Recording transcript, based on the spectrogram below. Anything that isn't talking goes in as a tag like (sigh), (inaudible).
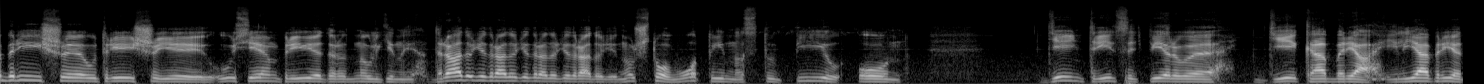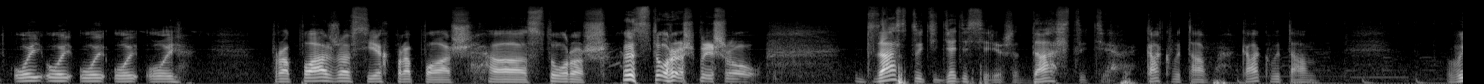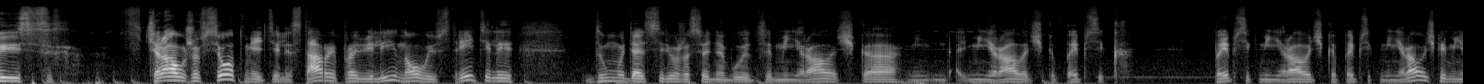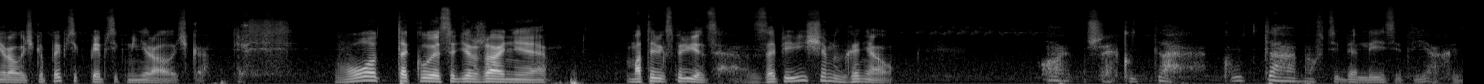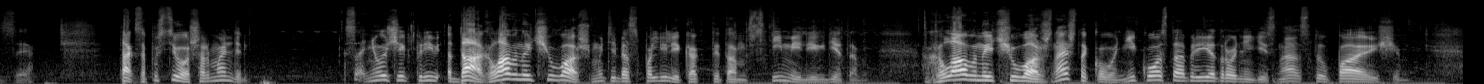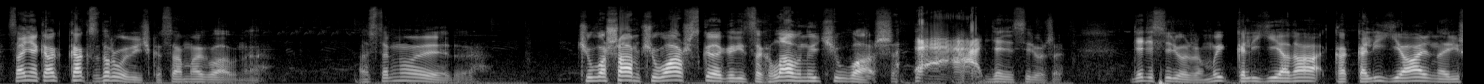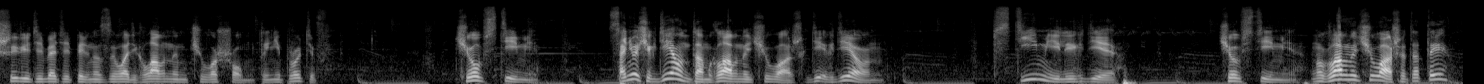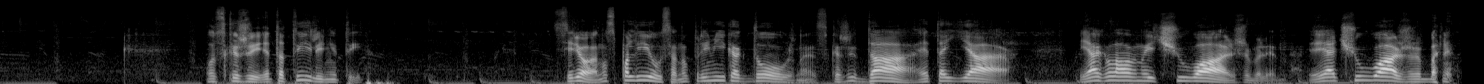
добрейшее, утрейшее, усем привет, роднулькины. Драдуйте, драдуйте, драдуйте, драдуйте. Ну что, вот и наступил он. День 31 декабря. Илья, привет. Ой, ой, ой, ой, ой. Пропажа всех пропаж. А, сторож. (laughs) Сторож пришел. Здравствуйте, дядя Сережа. Здравствуйте. Как вы там? Как вы там? Вы вчера уже все отметили. Старый провели, новый встретили. Думаю, дядя Сережа сегодня будет минералочка, ми минералочка, пепсик. Пепсик, минералочка, пепсик, минералочка, минералочка, пепсик, пепсик, минералочка. Вот такое содержание. Матовикс, привет. За певищем сгонял. Ой, уже куда? Куда оно в тебя лезет? Я хз. Так, запустила Шармандель. Санечек, привет. Да, главный чуваш. Мы тебя спалили, как ты там в стиме или где там. Главный чуваш. Знаешь такого? Никоста, привет, родненький, с наступающим. Саня, как, как здоровечко, самое главное. Остальное это... Чувашам чувашская, говорится, главный чуваш. (laughs) Дядя Сережа. Дядя Сережа, мы коллегиана, коллегиально решили тебя теперь называть главным чувашом. Ты не против? Чё в Steam е? Санечек, где он там, главный чуваш? Где, где он? В Steam е или где? Чё в Steam е? Ну, главный чуваш, это ты? Вот скажи, это ты или не ты? Серега, ну спалился, ну прими как должное. Скажи, да, это я. Я главный чуваш, блин. Я чуваш, блин.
